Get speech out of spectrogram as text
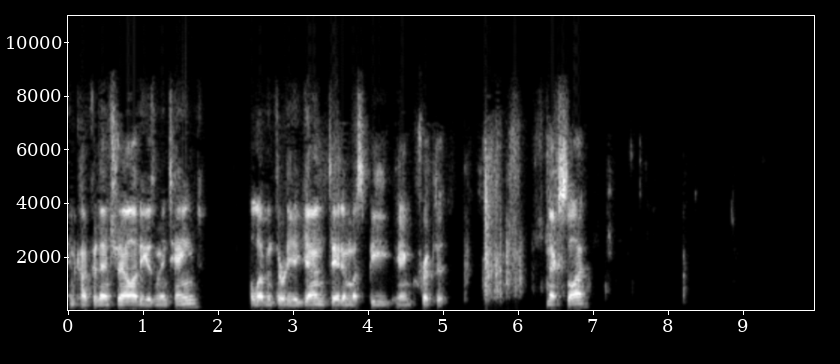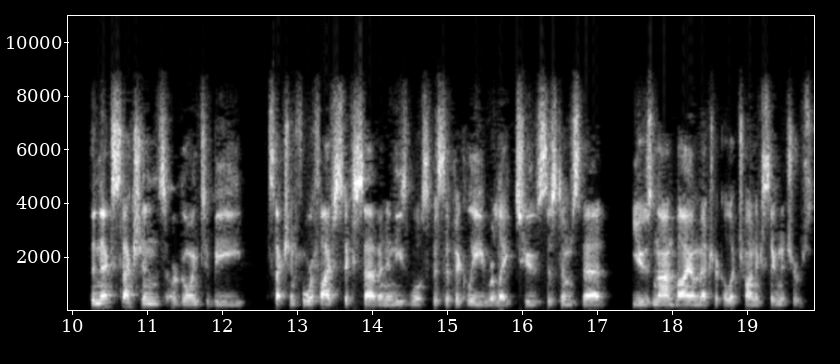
and confidentiality is maintained. 1130 again, data must be encrypted. Next slide. The next sections are going to be section four, five, six, seven, and these will specifically relate to systems that use non-biometric electronic signatures.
